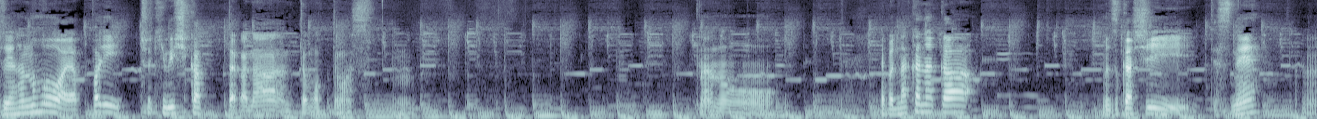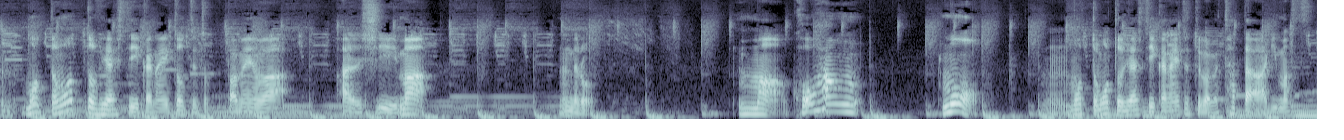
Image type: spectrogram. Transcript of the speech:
前半の方はやっぱりちょっと厳しかったかななんて思ってます。うん、あのー、やっぱなかなか難しいですね。うん、もっともっと増やしていかないとって場面はあるし、まあ、なんだろう。まあ、後半も、うん、もっともっと増やしていかないとって場面多々あります。はい、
